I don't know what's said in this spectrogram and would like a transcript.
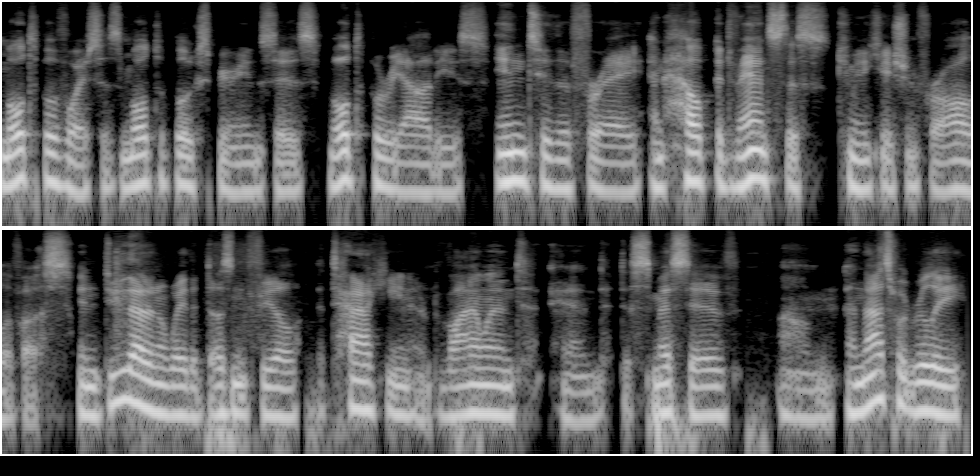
multiple voices, multiple experiences, multiple realities into the fray and help advance this communication for all of us. And do that in a way that doesn't feel attacking and violent and dismissive. Um, and that's what really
